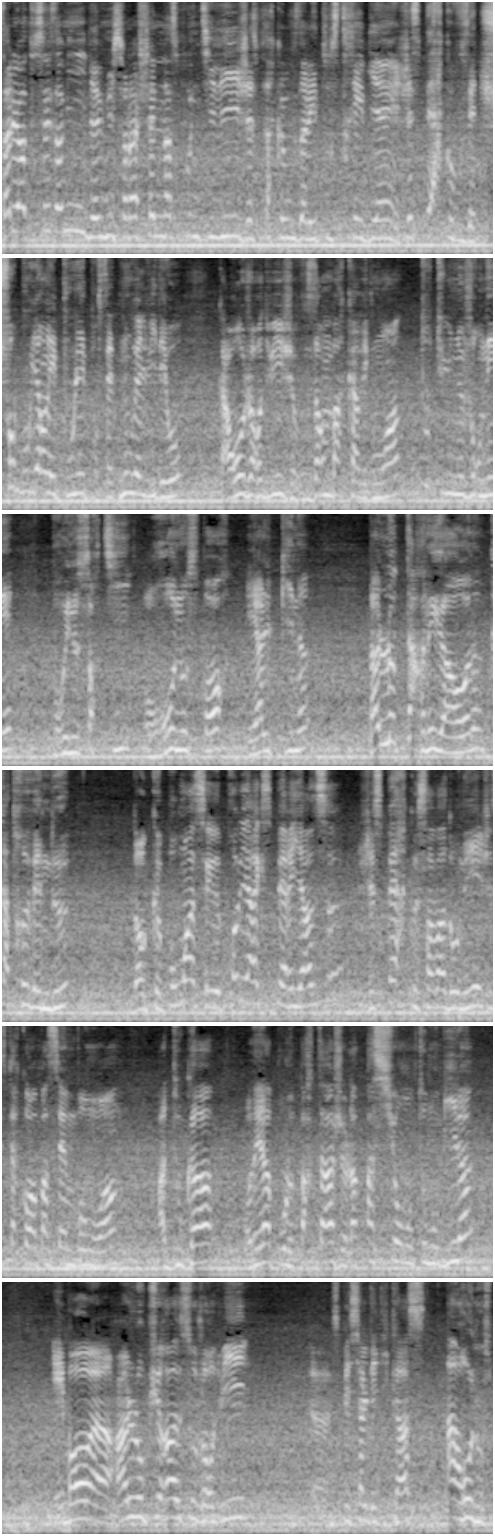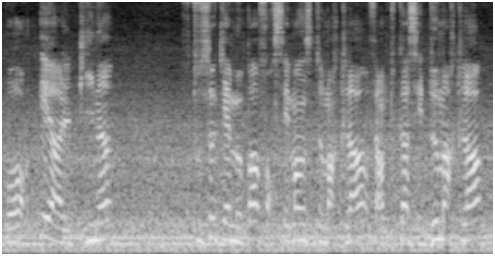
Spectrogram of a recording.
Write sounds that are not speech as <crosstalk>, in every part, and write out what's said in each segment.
Salut à tous les amis, bienvenue sur la chaîne La Spoon TV, j'espère que vous allez tous très bien et j'espère que vous êtes chaud bouillant les poulets pour cette nouvelle vidéo. Car aujourd'hui je vous embarque avec moi toute une journée pour une sortie Renault Sport et Alpine dans le Tarn-et-Garonne 82 donc pour moi c'est une première expérience, j'espère que ça va donner, j'espère qu'on va passer un bon moment. En tout cas on est là pour le partage, la passion automobile. Et bon euh, en l'occurrence aujourd'hui euh, spécial dédicace à Renault Sport et à Alpine. Pour tous ceux qui n'aiment pas forcément cette marque-là, enfin en tout cas ces deux marques-là,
